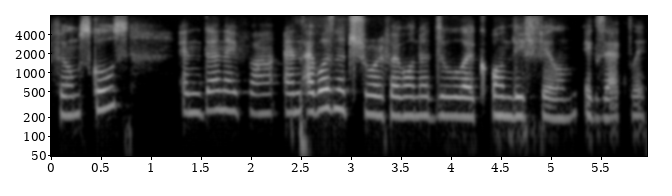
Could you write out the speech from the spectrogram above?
film schools. And then I found, and I was not sure if I want to do like only film exactly.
